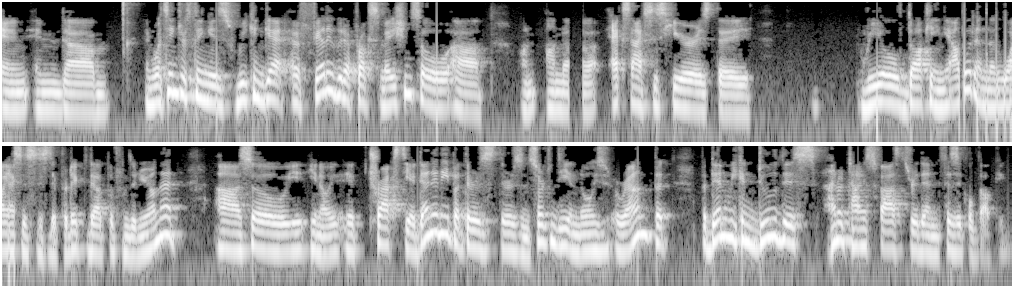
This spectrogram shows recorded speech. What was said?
and, and, um, and what's interesting is we can get a fairly good approximation. So uh, on, on the x-axis here is the real docking output, and the y-axis is the predicted output from the neural net. Uh, so it, you know it, it, tracks the identity, but there's there's uncertainty and noise around. But but then we can do this 100 times faster than physical docking.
